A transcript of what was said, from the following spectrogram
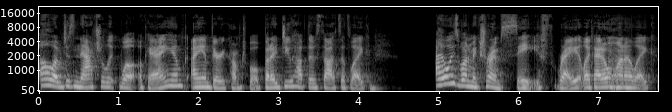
oh I'm just naturally well okay I am I am very comfortable, but I do have those thoughts of like I always want to make sure I'm safe, right? Like I don't mm-hmm. want to like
